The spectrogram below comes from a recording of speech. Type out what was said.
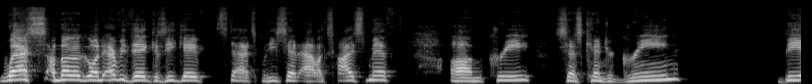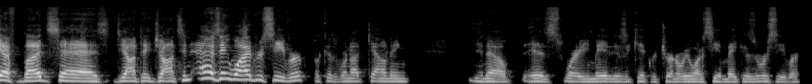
Wes, I'm not gonna go into everything because he gave stats, but he said Alex Highsmith. Um Cree says Kendrick Green. BF Bud says Diontae Johnson as a wide receiver because we're not counting, you know, his where he made it as a kick returner. We want to see him make it as a receiver.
